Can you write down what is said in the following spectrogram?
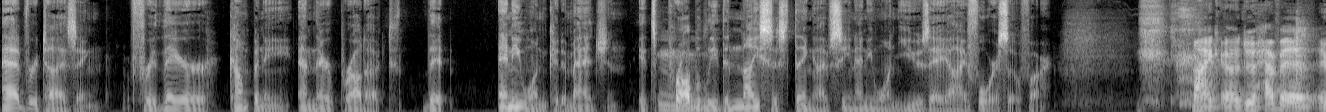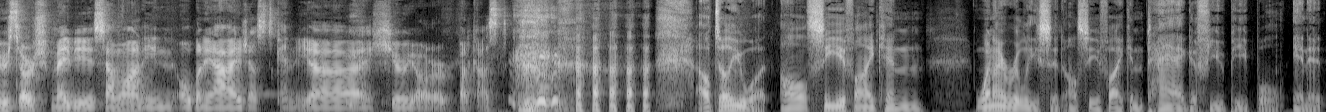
advertising for their company and their product that anyone could imagine. It's mm. probably the nicest thing I've seen anyone use AI for so far. Mike, uh, do you have a, a research? Maybe someone in OpenAI just can uh, hear your podcast. I'll tell you what, I'll see if I can, when I release it, I'll see if I can tag a few people in it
